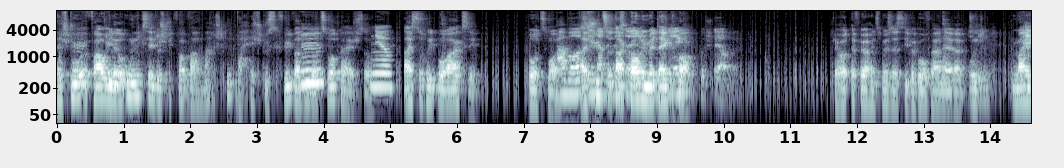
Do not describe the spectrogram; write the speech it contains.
hast du eine Frau in einer Uni gesehen, du hast dich gefragt, was machst du? Was hast du das Gefühl, was du da zu suchen hast? So. ja. Das war so ein bisschen die Moral. Dort mal. Aber das ist heutzutage gar nicht mehr im Krieg dafür haben sie müssen sieben Gofen ernähren. Und Stimmt. ich meine,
